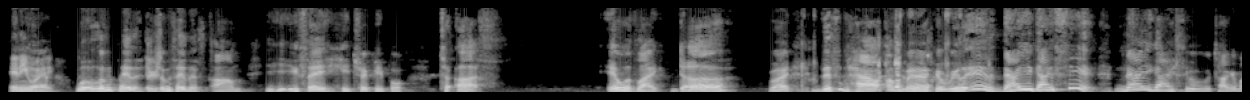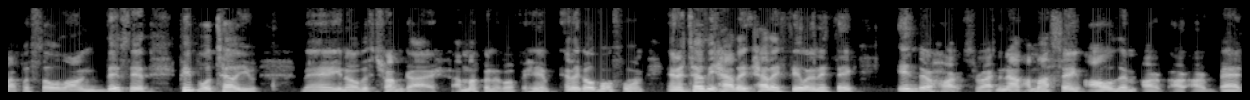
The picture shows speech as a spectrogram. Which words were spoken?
Anyway, yeah. well, let me say this. Let me say this. Um, you, you say he tricked people. To us, it was like, duh right? This is how America really is. Now you guys see it. Now you guys see what we were talking about for so long. This is people will tell you, man, you know, this Trump guy, I'm not going to vote for him, and they go vote for him, and it tells you how they how they feel and they think in their hearts, right? Now, I'm not saying all of them are are, are bad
